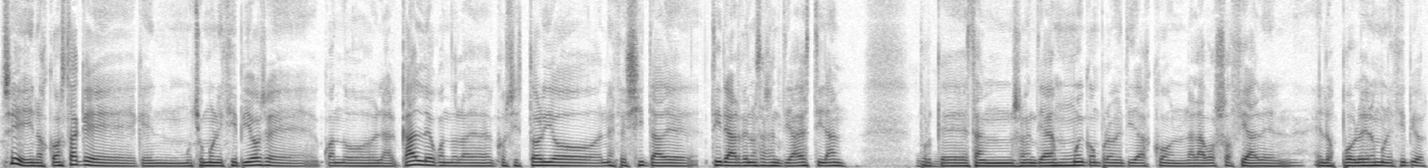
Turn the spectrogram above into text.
Sí, y nos consta que, en muchos municipios, eh, cuando el alcalde o cuando el consistorio necesita de tirar de nuestras entidades, tiran porque están, son entidades muy comprometidas con la labor social en, los pueblos y en los municipios.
